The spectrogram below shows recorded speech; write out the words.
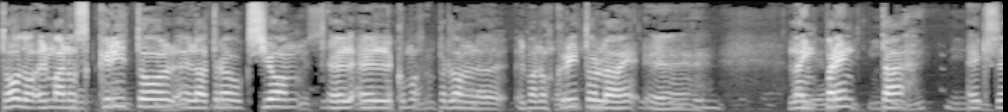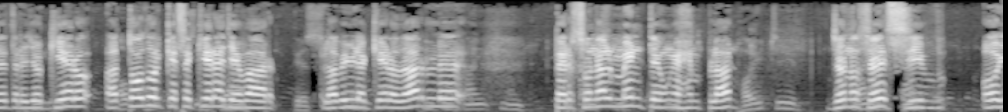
Todo, el manuscrito, la traducción, el, perdón, el manuscrito, la, eh, la imprenta, etcétera. Yo quiero a todo el que se quiera llevar la Biblia, quiero darle personalmente un ejemplar. Yo no sé si hoy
